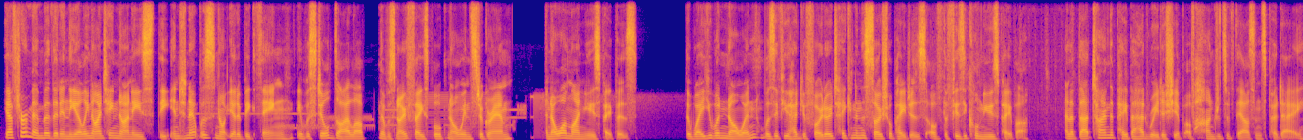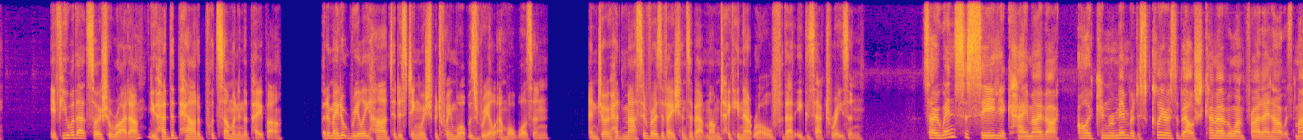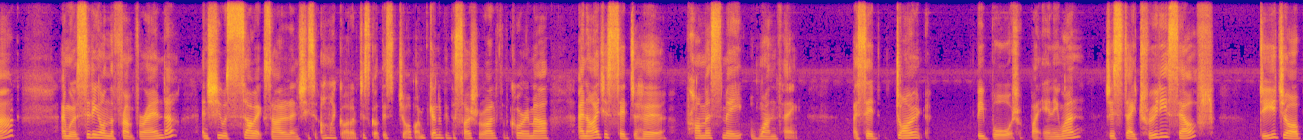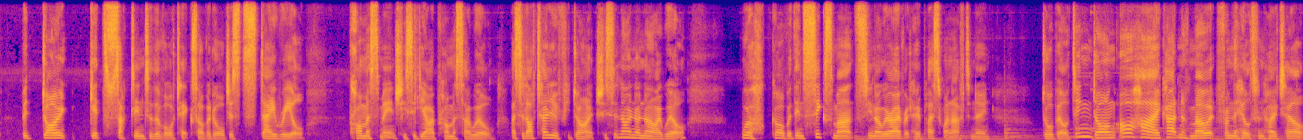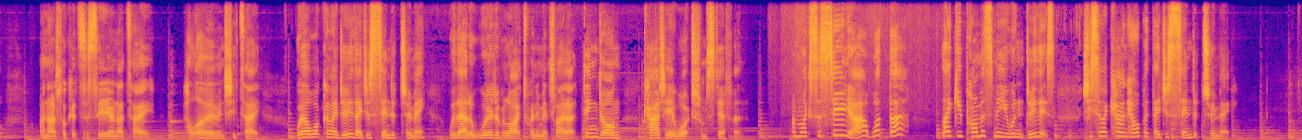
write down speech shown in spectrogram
You have to remember that in the early 1990s, the internet was not yet a big thing. It was still dial up, there was no Facebook, no Instagram, and no online newspapers. The way you were known was if you had your photo taken in the social pages of the physical newspaper. And at that time, the paper had readership of hundreds of thousands per day. If you were that social writer, you had the power to put someone in the paper, but it made it really hard to distinguish between what was real and what wasn't. And Joe had massive reservations about mum taking that role for that exact reason. So when Cecilia came over, I can remember it as clear as a bell. She came over one Friday night with Mark, and we were sitting on the front veranda. And she was so excited, and she said, "Oh my God, I've just got this job. I'm going to be the social writer for the Courier Mail." And I just said to her, "Promise me one thing." I said, "Don't be bought by anyone. Just stay true to yourself. Do your job, but don't get sucked into the vortex of it all. Just stay real." promise me. And she said, Yeah, I promise I will. I said, I'll tell you if you don't. She said, No, no, no, I will. Well, God, within six months, you know, we're over at her place one afternoon. Doorbell, ding dong. Oh, hi, Carton of Moet from the Hilton Hotel. And I'd look at Cecilia and I'd say, Hello. And she'd say, Well, what can I do? They just send it to me without a word of a lie. 20 minutes later, ding dong, Cartier watch from Stefan. I'm like, Cecilia, what the? Like, you promised me you wouldn't do this. She said, I can't help it. They just send it to me.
